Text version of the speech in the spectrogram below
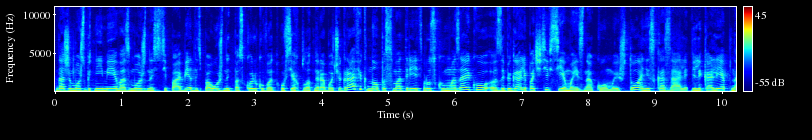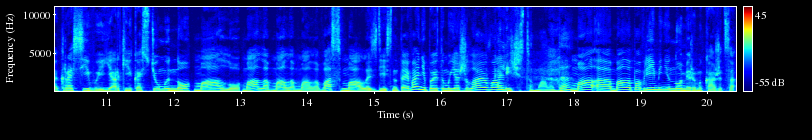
даже, может быть, не имея возможности пообедать, поужинать, поскольку вот у всех плотный рабочий график, но посмотреть русскую мозаику забегали почти все мои знакомые. Что они сказали? Великолепно, красивые, яркие костюмы, но мало, мало, мало, мало. Вас мало здесь, на Тайване, поэтому я желаю вам... Количество мало, да? Мало, а, мало по времени номером, кажется.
